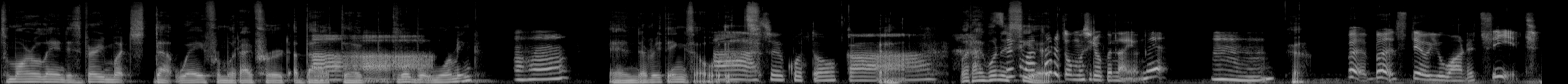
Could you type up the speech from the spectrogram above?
Tomorrowland is very much that way from what I've heard about Ah. the global warming うんふん。 and everything. So ああ、 it's, そういうことか。 but I そ want れ to が see 分か it. ると面白くないよね。うん。 Yeah. But, but still you want to see it.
